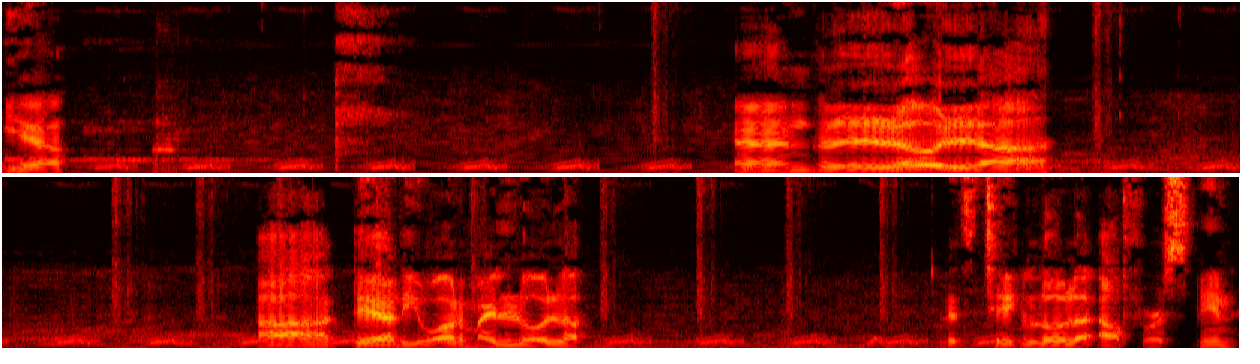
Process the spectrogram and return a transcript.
Yeah. And Lola. Ah, there you are, my Lola. Let's take Lola out for a spin.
